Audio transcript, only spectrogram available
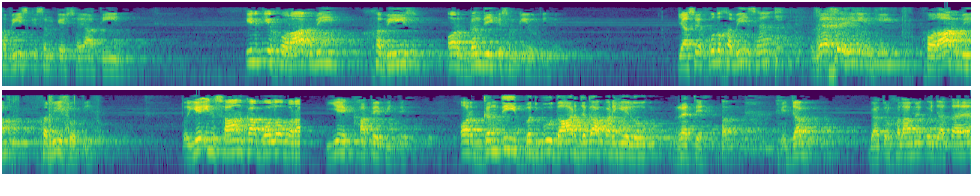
خبیص قسم کے شیاطین، ان کی خوراک بھی خبیص اور گندی قسم کی ہوتی ہے۔ جیسے خود خبیص ہیں، ویسے ہی ان کی خوراک بھی خبیص ہوتی ہے۔ تو یہ انسان کا بولو برا، یہ کھاتے پیتے اور گندی بدبودار جگہ پر یہ لوگ رہتے ہیں۔ کہ جب بیت الخلاء میں کوئی جاتا ہے،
